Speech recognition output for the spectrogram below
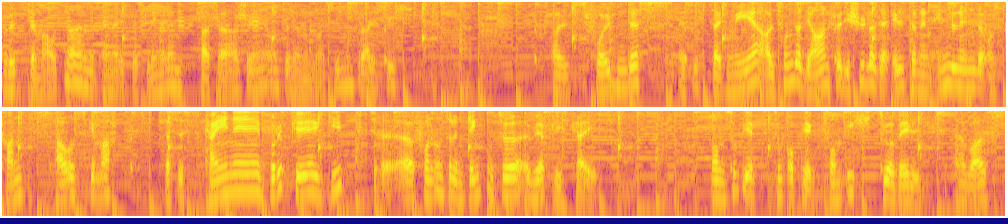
Fritz der Mautner mit einer etwas längeren Passage unter der Nummer 37 als folgendes. Es ist seit mehr als 100 Jahren für die Schüler der älteren Engländer und Kants ausgemacht, dass es keine Brücke gibt äh, von unserem Denken zur Wirklichkeit vom Subjekt zum Objekt, vom Ich zur Welt. Was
